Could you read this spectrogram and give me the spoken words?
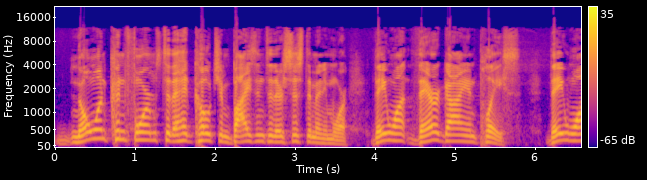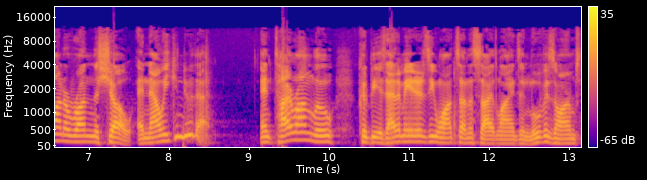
No one conforms to the head coach and buys into their system anymore. They want their guy in place. They want to run the show, and now he can do that. And Tyronn Lue could be as animated as he wants on the sidelines and move his arms.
